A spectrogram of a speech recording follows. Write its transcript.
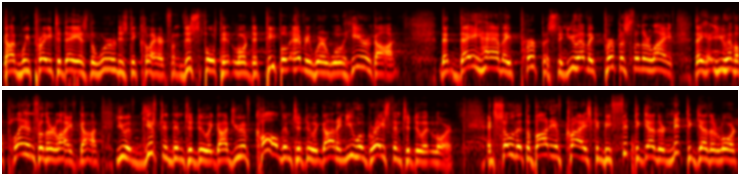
God, we pray today as the word is declared from this pulpit, Lord, that people everywhere will hear, God, that they have a purpose and you have a purpose for their life. They, you have a plan for their life, God. You have gifted them to do it, God. You have called them to do it, God, and you will grace them to do it, Lord. And so that the body of Christ can be fit together, knit together, Lord,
